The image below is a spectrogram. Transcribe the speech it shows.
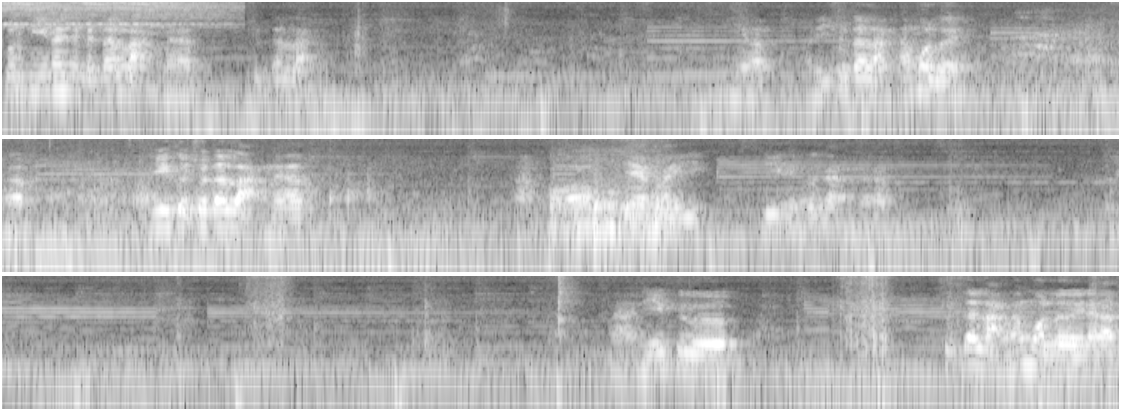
ชุดนี้น่าจะเป็นด้านหลังนะครับ ชุดด้านหลัง นี่ครับ อันนี้ชุดด้านหลังทั้งหมดเลยนะครับ นี่คือชุดด้านหลังนะครับอขอแยกไปอีกที่หนึ่งแล้วกันนะครับ อ่า นี่คือ ชุดด้านหลังทั้งหมดเลยนะครับ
